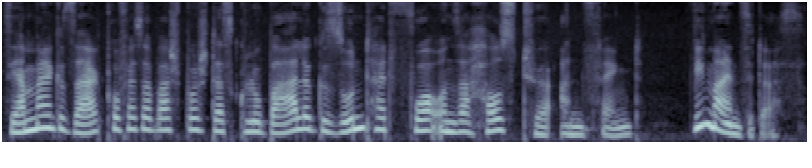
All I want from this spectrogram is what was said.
Sie haben mal gesagt, Professor Baschbusch, dass globale Gesundheit vor unserer Haustür anfängt. Wie meinen Sie das?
